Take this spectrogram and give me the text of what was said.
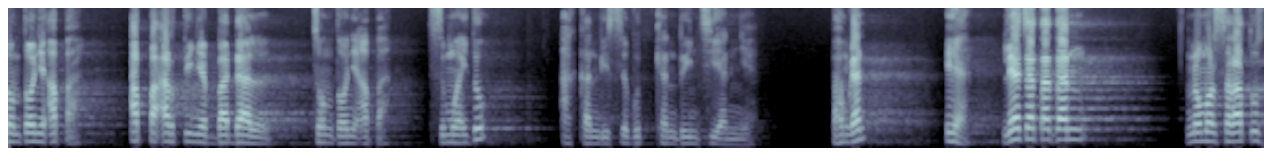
Contohnya apa? Apa artinya badal? Contohnya apa? Semua itu akan disebutkan rinciannya. Paham kan? Iya. Lihat catatan nomor 112.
